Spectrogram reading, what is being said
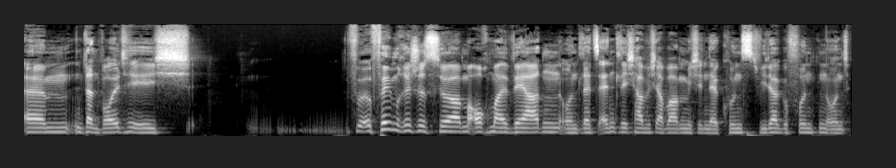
Ähm, dann wollte ich Filmregisseur auch mal werden und letztendlich habe ich aber mich in der Kunst wiedergefunden und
